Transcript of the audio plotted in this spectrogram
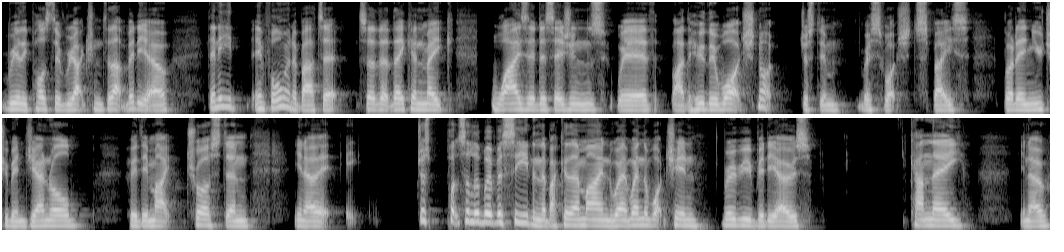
really positive reaction to that video, they need informing about it so that they can make wiser decisions with either who they watch, not just in wristwatch space, but in YouTube in general, who they might trust, and you know, it, it just puts a little bit of a seed in the back of their mind when when they're watching review videos. Can they, you know,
